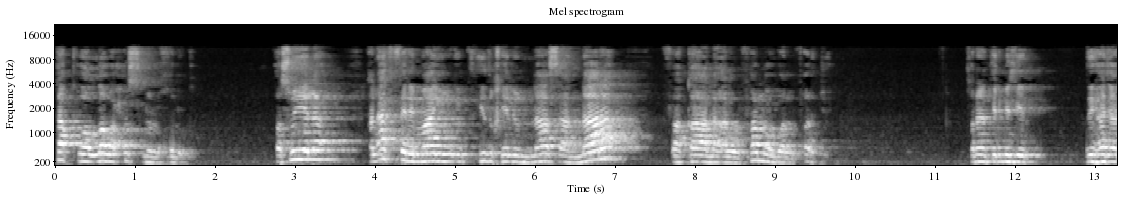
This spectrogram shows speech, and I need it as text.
تقوى الله وحسن الخلق. وسئل عن أكثر ما يدخل الناس النار؟ فقال الفم والفرج. সুনান তিরমিজির দুই হাজার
